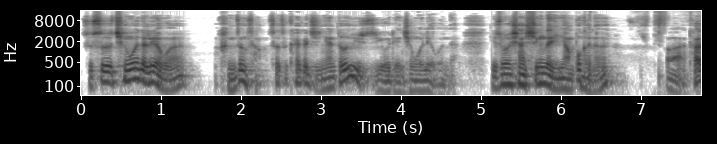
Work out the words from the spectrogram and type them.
只是轻微的裂纹很正常，车子开个几年都有点轻微裂纹的。你说像新的一样，不可能，好吧？它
